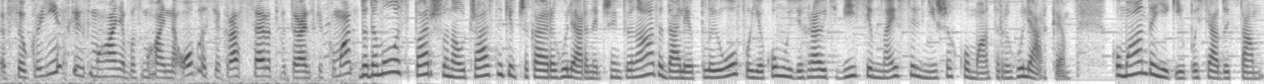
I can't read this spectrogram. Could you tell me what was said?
всеукраїнських змагань або змагань на область, якраз серед ветеранських команд. Додамо, спершу на учасників чекає регулярний чемпіонат, далі плей-офф, у якому зіграють вісім найсильніших команд регулярки. Команди, які посядуть там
